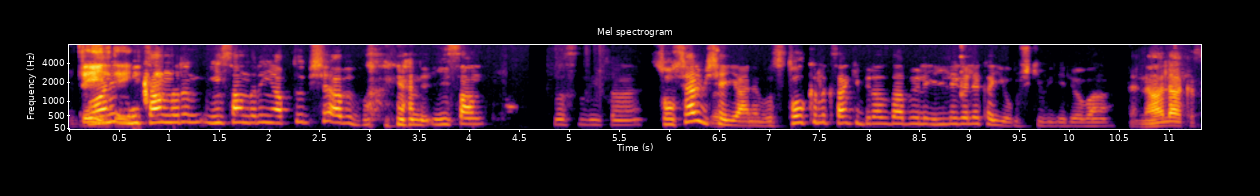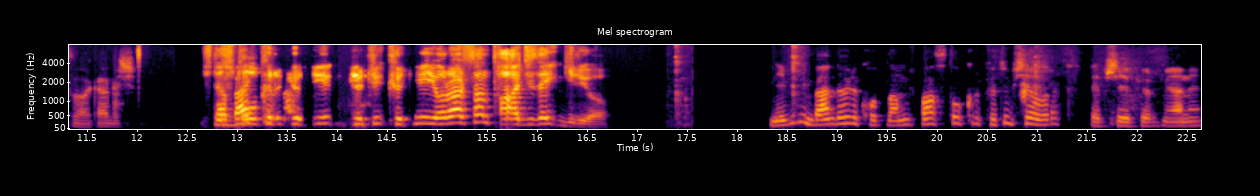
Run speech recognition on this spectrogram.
Değil hani değil. insanların insanların yaptığı bir şey abi bu. yani insan nasıl diyeyim sana? Sosyal bir şey yani bu. Stalkerlık sanki biraz daha böyle illegale kayıyormuş gibi geliyor bana. E ne alakası var kardeşim? İşte Ya stalker'ı kötüye, kötü, kötüye yorarsan tacize giriyor. Ne bileyim ben de öyle kodlanmış. Ben stalker'ı kötü bir şey olarak hep şey yapıyorum yani.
